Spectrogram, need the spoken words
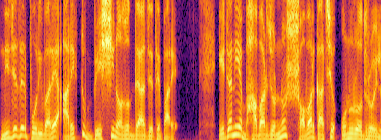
নিজেদের পরিবারে আরেকটু বেশি নজর দেওয়া যেতে পারে? এটা নিয়ে ভাবার জন্য সবার কাছে অনুরোধ রইল।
